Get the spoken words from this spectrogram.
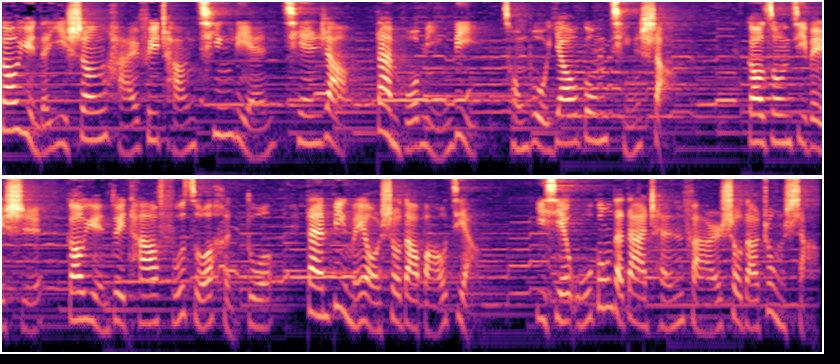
高允的一生还非常清廉谦让，淡泊名利。从不邀功请赏。高宗继位时，高允对他辅佐很多，但并没有受到褒奖。一些无功的大臣反而受到重赏。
